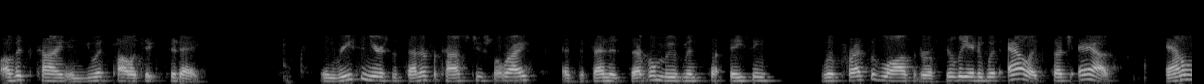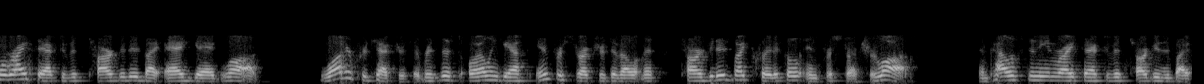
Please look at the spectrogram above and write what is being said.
of its kind in U.S. politics today. In recent years, the Center for Constitutional Rights has defended several movements facing repressive laws that are affiliated with ALEC, such as animal rights activists targeted by ag-gag laws, water protectors that resist oil and gas infrastructure development targeted by critical infrastructure laws, and Palestinian rights activists targeted by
